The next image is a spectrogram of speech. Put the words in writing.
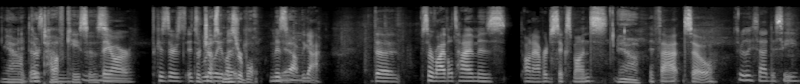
Yeah. They're does tough come- cases. they are because there's it's They're really just like, miserable. miserable. Yeah. The survival time is on average six months, Yeah. if that. So It's really sad to see,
